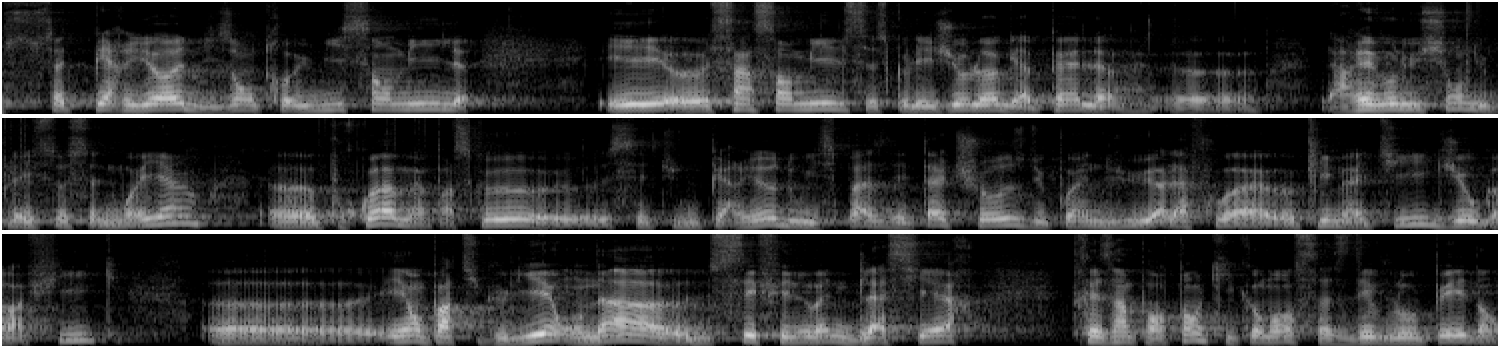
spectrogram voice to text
Cette période, disons entre 800 000 et 500 000, c'est ce que les géologues appellent la révolution du Pléistocène moyen. Euh, pourquoi? Ben, Parce que euh, c'est une période où il se passe des tas de choses du point de vue à la fois euh, climatique, géographique, et en particulier, on a ces phénomènes glaciaires très importants qui commencent à se développer dans,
